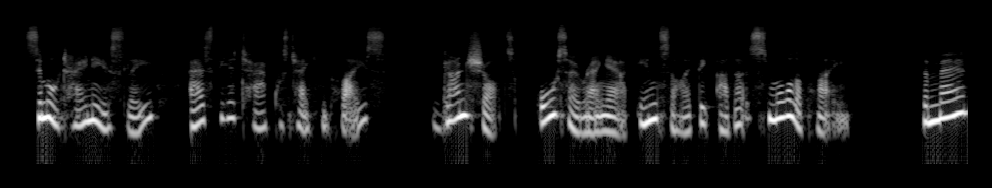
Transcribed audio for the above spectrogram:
Simultaneously, as the attack was taking place, gunshots also rang out inside the other smaller plane. The man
